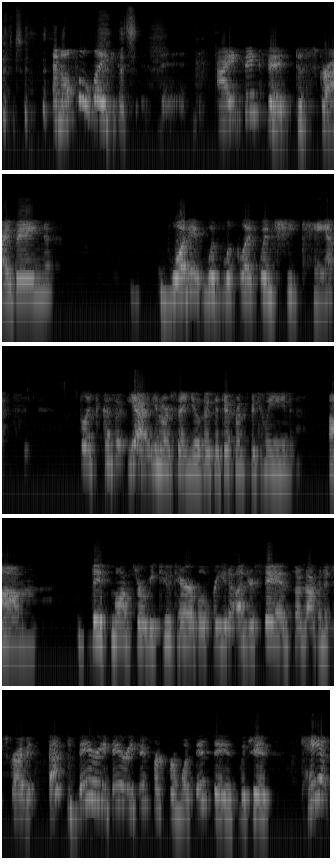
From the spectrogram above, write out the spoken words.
And also, like, let's I think that describing what it would look like when she can't like because yeah you know we're saying you know there's a difference between um this monster would be too terrible for you to understand so i'm not going to describe it that's very very different from what this is which is can't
